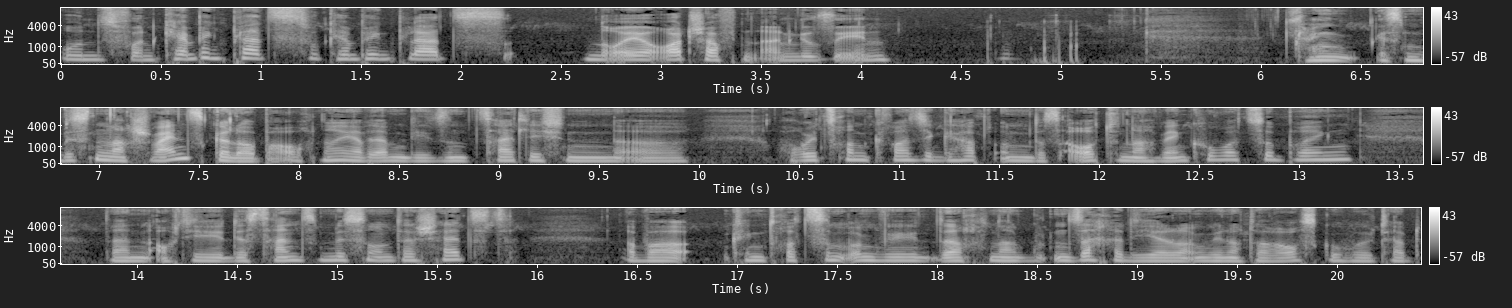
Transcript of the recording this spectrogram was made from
uns von Campingplatz zu Campingplatz neue Ortschaften angesehen. Ist ein bisschen nach Schweinsgalopp auch, ne? Ihr habt diesen zeitlichen äh, Horizont quasi gehabt, um das Auto nach Vancouver zu bringen. Dann auch die Distanz ein bisschen unterschätzt aber klingt trotzdem irgendwie nach einer guten Sache, die ihr irgendwie noch da rausgeholt habt.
